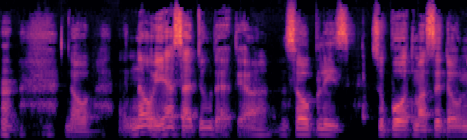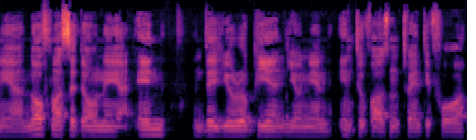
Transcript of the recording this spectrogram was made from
no, no, yes, I do that. Yeah. So please support Macedonia, North Macedonia in the European Union in 2024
